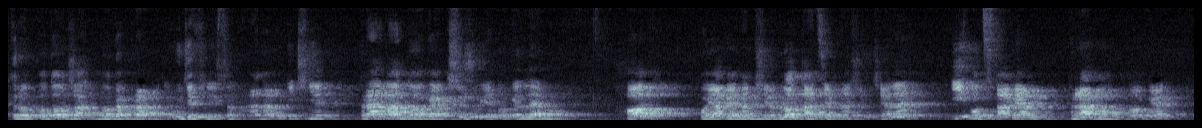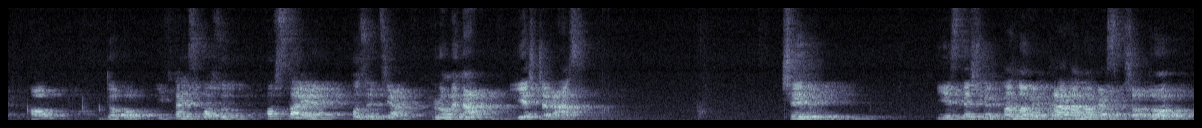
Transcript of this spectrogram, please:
którą podąża noga prawa. I u dziewczyn jest to analogicznie, prawa noga krzyżuje nogę lewą. Hop, pojawia nam się rotacja w naszym ciele i odstawiam prawą nogę hop do boku. I w ten sposób powstaje pozycja promenady. Jeszcze raz. Czyli jesteśmy, panowie, prawa noga z przodu,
